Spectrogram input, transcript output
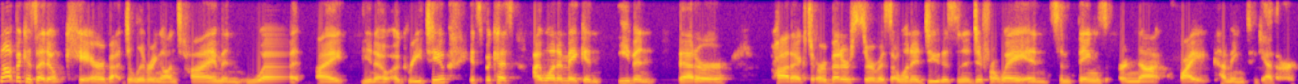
Not because I don't care about delivering on time and what I, you know, agree to. It's because I want to make an even better product or a better service. I want to do this in a different way and some things are not quite coming together.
